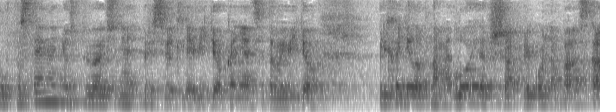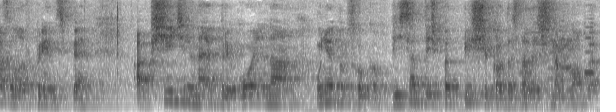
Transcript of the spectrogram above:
Фух, постоянно не успеваю снять при светле видео, конец этого видео. Приходила к нам блогерша, прикольно порассказывала, в принципе, общительная, прикольно. У нее там сколько, 50 тысяч подписчиков, достаточно много.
